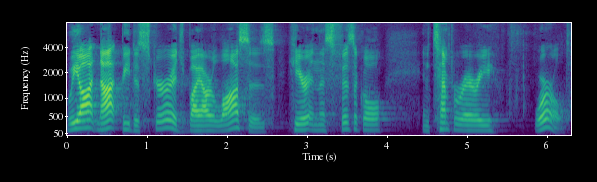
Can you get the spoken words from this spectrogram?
we ought not be discouraged by our losses here in this physical and temporary world.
